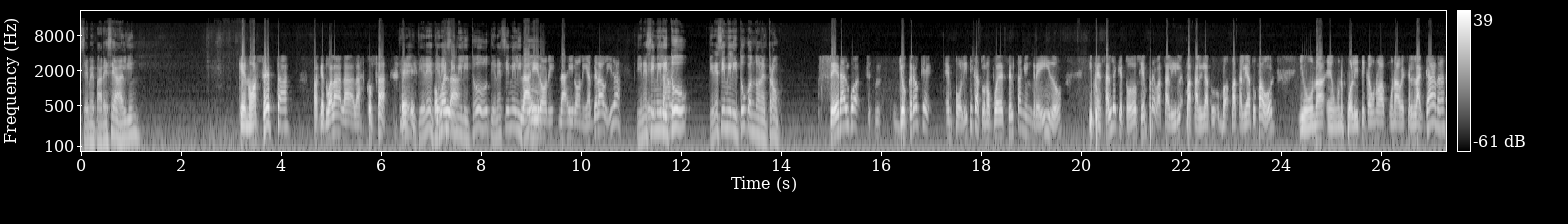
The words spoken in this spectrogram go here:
se me parece a alguien. que no acepta para que tú las la, cosas tiene, tiene, similitud tiene similitud. las, las ironías de la vida. Tiene similitud tiene similitud con Donald Trump. Ser algo yo creo que en política tú no puedes ser tan engreído y pensar de que todo siempre va a salir va a salir a tu, va a salir a tu favor. Y una en una política uno una vez las gana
